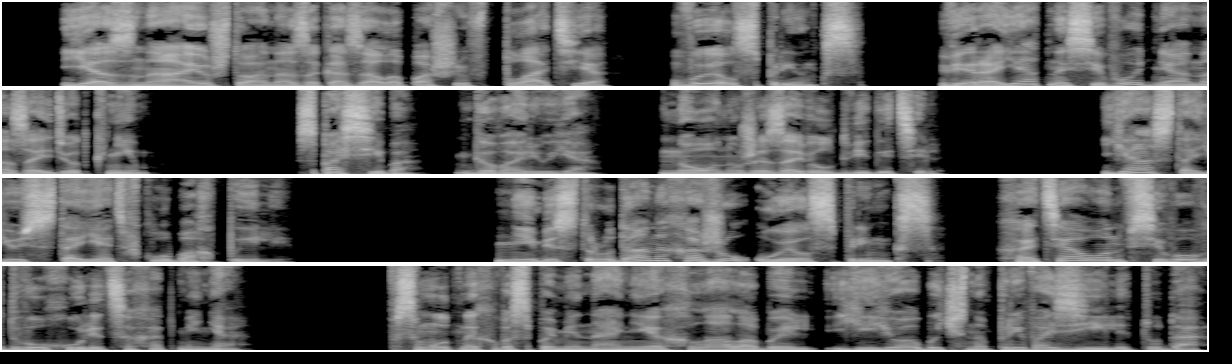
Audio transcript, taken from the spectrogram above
— «я знаю, что она заказала пошив платья в Элспрингс. Вероятно, сегодня она зайдет к ним». «Спасибо», — говорю я, но он уже завел двигатель. Я остаюсь стоять в клубах пыли. Не без труда нахожу Уэллспрингс, хотя он всего в двух улицах от меня. В смутных воспоминаниях Лалабель ее обычно привозили туда.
